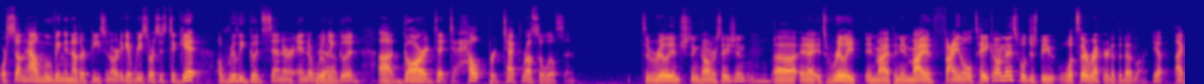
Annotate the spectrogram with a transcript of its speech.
or somehow moving another piece in order to get resources to get a really good center and a really Yeah. good uh, guard to, to help protect Russell Wilson. It's a really interesting conversation, uh, and I- it's really, in my opinion, my final take on this will just be what's their record at the deadline. Yep, I,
